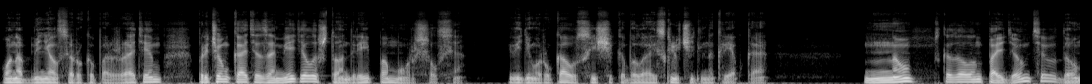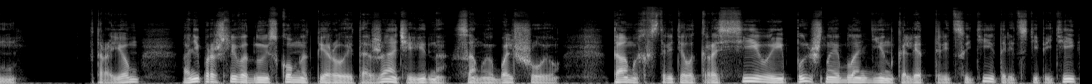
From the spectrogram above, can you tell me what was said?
он обменялся рукопожатием, причем Катя заметила, что Андрей поморщился. Видимо, рука у сыщика была исключительно крепкая. «Ну, — сказал он, — пойдемте в дом». Втроем они прошли в одну из комнат первого этажа, очевидно, самую большую — там их встретила красивая и пышная блондинка лет 30-35,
